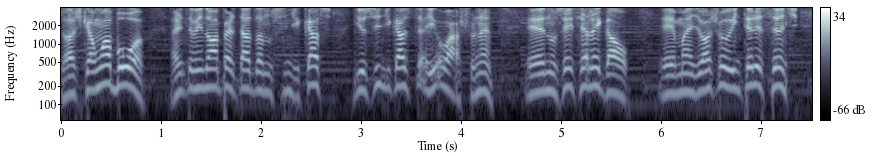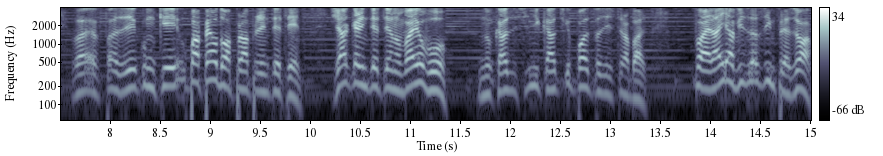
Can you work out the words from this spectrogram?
Eu acho que é uma boa. A gente também dá uma apertada nos sindicatos, e os sindicatos, eu acho, né? É, não sei se é legal, é, mas eu acho interessante vai fazer com que o papel da própria NTT. Já que a NTT não vai, eu vou. No caso de sindicatos que pode fazer esse trabalho. Vai lá e avisa as empresas, ó.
